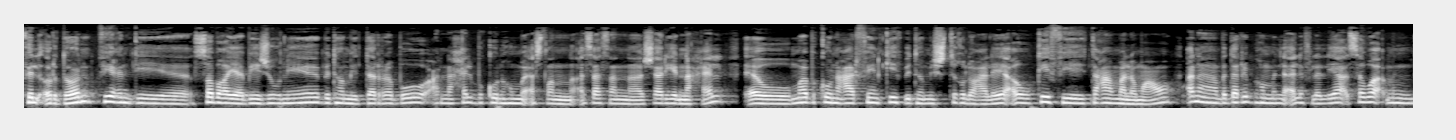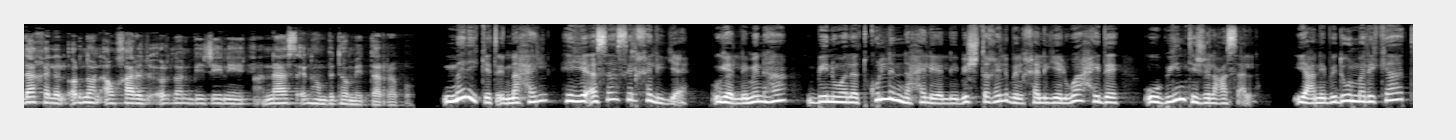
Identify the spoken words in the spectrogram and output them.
في الأردن. في عندي صبايا بيجوني بدهم يتدربوا على النحل. بكونوا هم أصلا أساسا شاريين نحل. وما بكونوا عارفين كيف بدهم يشتغلوا عليه أو كيف يتعاملوا معه. أنا بدربهم من الألف للياء. سواء من داخل الأردن أو خارج الأردن بيجيني ناس إنهم بدهم يتدربوا. ملكة النحل هي أساس الخلية ويلي منها بينولد كل النحل يلي بيشتغل بالخلية الواحدة وبينتج العسل. يعني بدون ملكات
